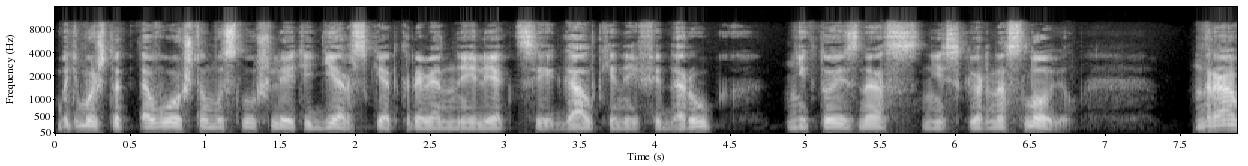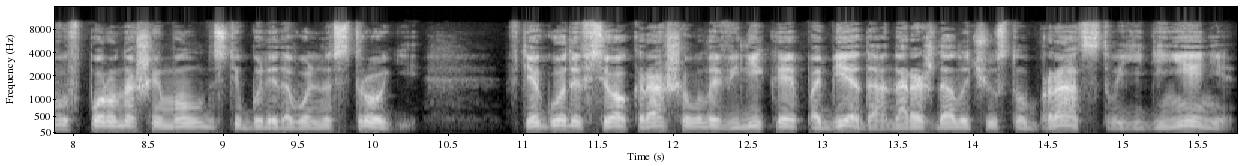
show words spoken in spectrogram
Быть может, от того, что мы слушали эти дерзкие откровенные лекции Галкина и Федорук, никто из нас не сквернословил. Нравы в пору нашей молодости были довольно строгие. В те годы все окрашивала великая победа, она рождала чувство братства, единения,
